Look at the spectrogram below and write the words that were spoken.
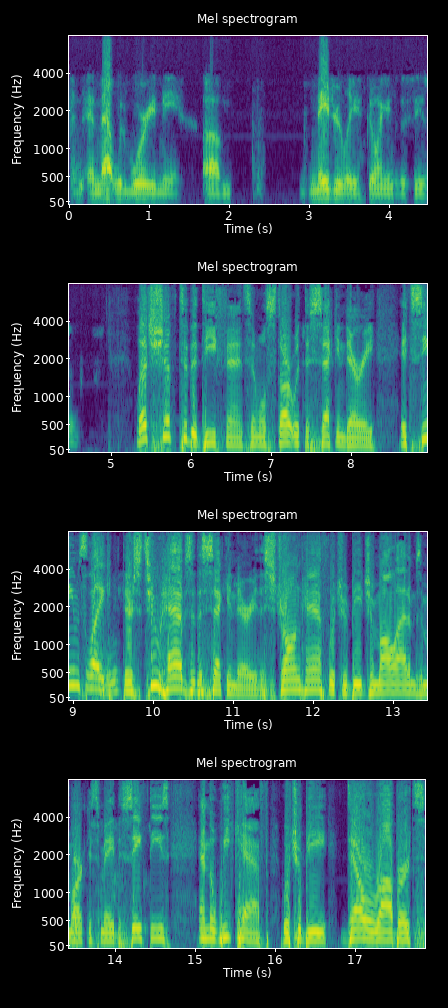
and and that would worry me. Um, majorly going into the season. Let's shift to the defense, and we'll start with the secondary. It seems like mm-hmm. there's two halves of the secondary: the strong half, which would be Jamal Adams and Marcus Maye, the safeties, and the weak half, which would be Darryl Roberts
